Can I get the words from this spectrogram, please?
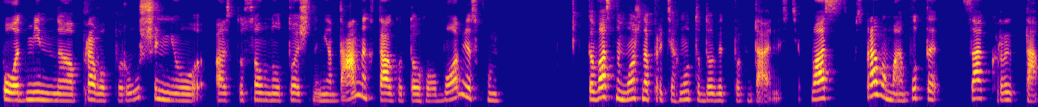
по адмінправопорушенню стосовно уточнення даних так того обов'язку, то вас не можна притягнути до відповідальності. У вас справа має бути закрита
